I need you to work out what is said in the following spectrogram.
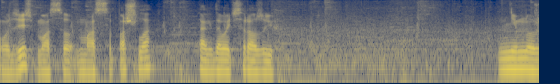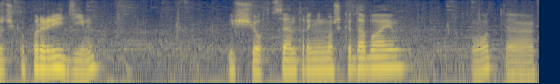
вот здесь масса, масса пошла. Так, давайте сразу их немножечко проредим. Еще в центр немножко добавим. Вот так.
